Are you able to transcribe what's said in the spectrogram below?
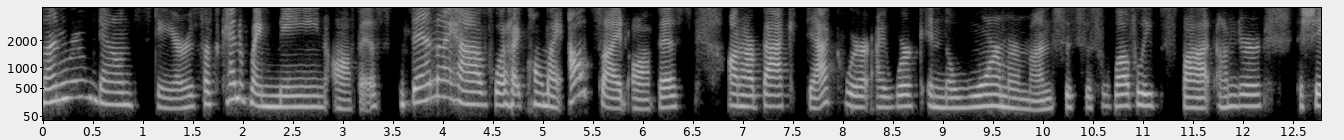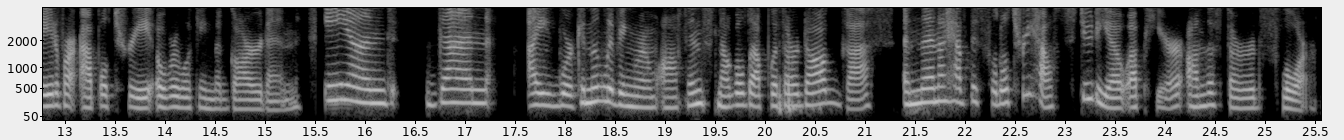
sunroom downstairs. That's kind of my main office. Then I have what I call my outside office on our back deck where I work in the warmer months. It's this lovely spot under the shade of our apple tree overlooking the garden. And then I work in the living room often, snuggled up with our dog Gus. And then I have this little treehouse studio up here on the third floor.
